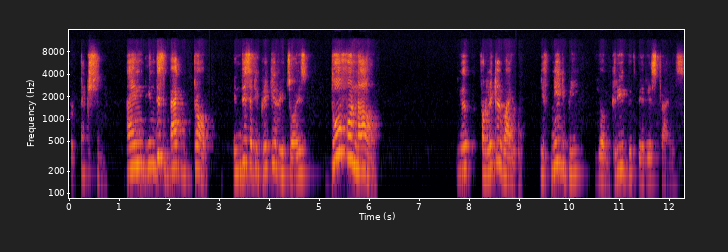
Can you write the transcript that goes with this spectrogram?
protection. And in this backdrop, in this that you greatly rejoice, though for now, you, for a little while, if need be, you're grieved with various trials.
